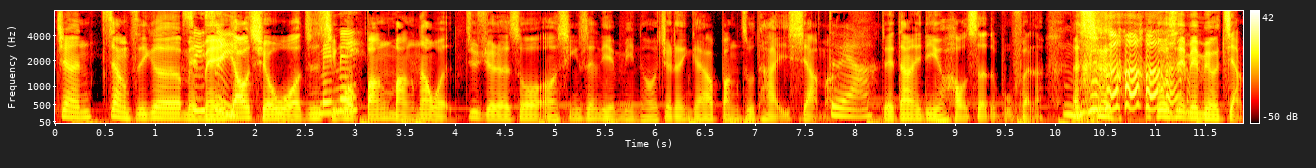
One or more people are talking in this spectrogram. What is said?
既然这样子一个美眉要求我，就是请我帮忙，妹妹那我就觉得说哦、呃，心生怜悯，然后觉得应该要。帮助他一下嘛？对啊，对，当然一定有好色的部分了，但是 故事里面没有讲。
